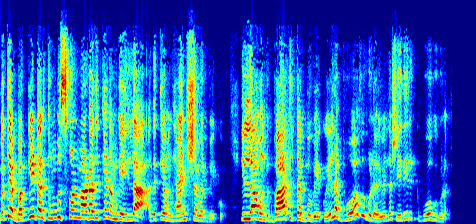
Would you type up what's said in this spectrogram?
ಮತ್ತೆ ಬಕೆಟಲ್ಲಿ ತುಂಬಿಸ್ಕೊಂಡು ಮಾಡೋದಕ್ಕೆ ನಮ್ಗೆ ಇಲ್ಲ. ಅದಕ್ಕೆ ಒಂದು ಹ್ಯಾಂಡ್ ಶವರ್ ಬೇಕು. ಇಲ್ಲ, ಒಂದು ಬಾತ್ ಟಬ್ ಬೇಕು. ಎಲ್ಲ ಭೋಗಗಳು, ಇವೆಲ್ಲ ಶರೀರಕ್ಕೆ ಭೋಗಗಳು.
